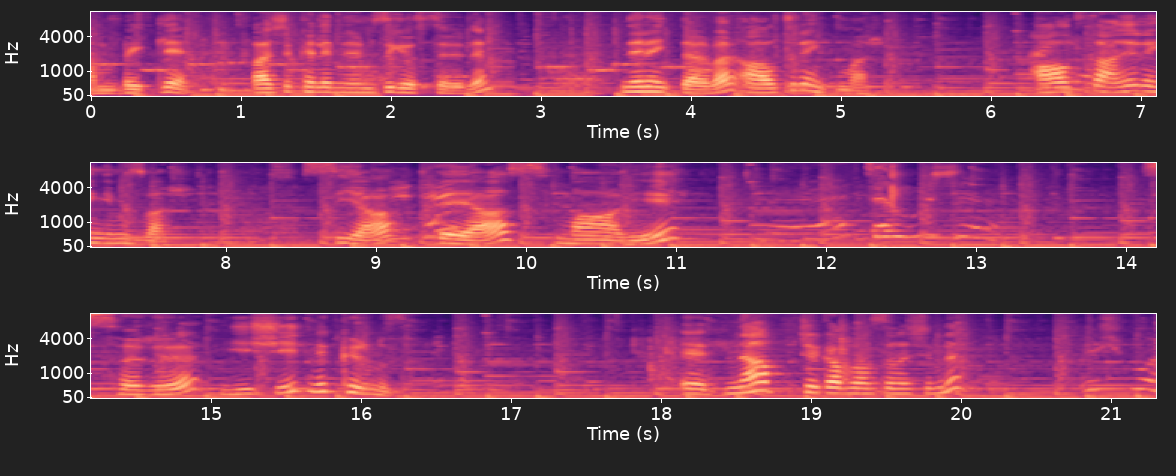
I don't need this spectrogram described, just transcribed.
Ama bekle. Başka kalemlerimizi gösterelim. Ne renkler var? 6 renk mi var? 6 tane rengimiz var. Siyah, beyaz, mavi, Kırmızı. sarı, yeşil ve kırmızı. Evet ne yapacak ablan sana şimdi? Üç boya.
